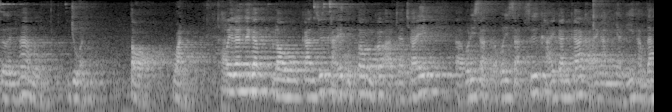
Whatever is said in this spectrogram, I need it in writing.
เกินห้าหมื่นหยวนต่อวัน ครับ เพราะฉะนั้นนะครับเราการซื้อขายให้ถูกต้องก็อาจจะใช้เอ่อบริษัทกับบริษัทซื้อขายกันค้าขายกันอย่างนี้ทำได้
